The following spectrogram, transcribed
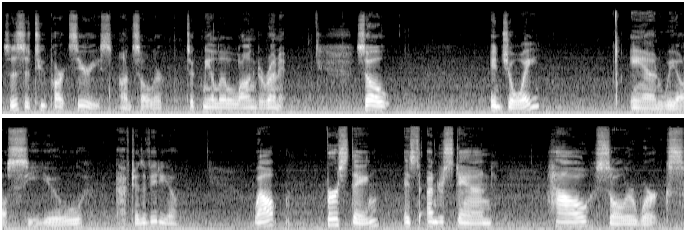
So this is a two-part series on solar. It took me a little long to run it. So enjoy and we'll see you after the video. Well, first thing is to understand how solar works.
